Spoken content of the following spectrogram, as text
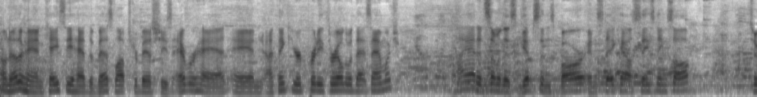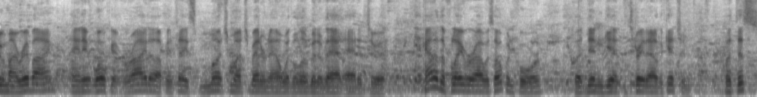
On the other hand, Casey had the best lobster bisque she's ever had, and I think you're pretty thrilled with that sandwich. I added some of this Gibson's Bar and Steakhouse seasoning salt to my ribeye, and it woke it right up. It tastes much, much better now with a little bit of that added to it. Kind of the flavor I was hoping for, but didn't get straight out of the kitchen. But this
